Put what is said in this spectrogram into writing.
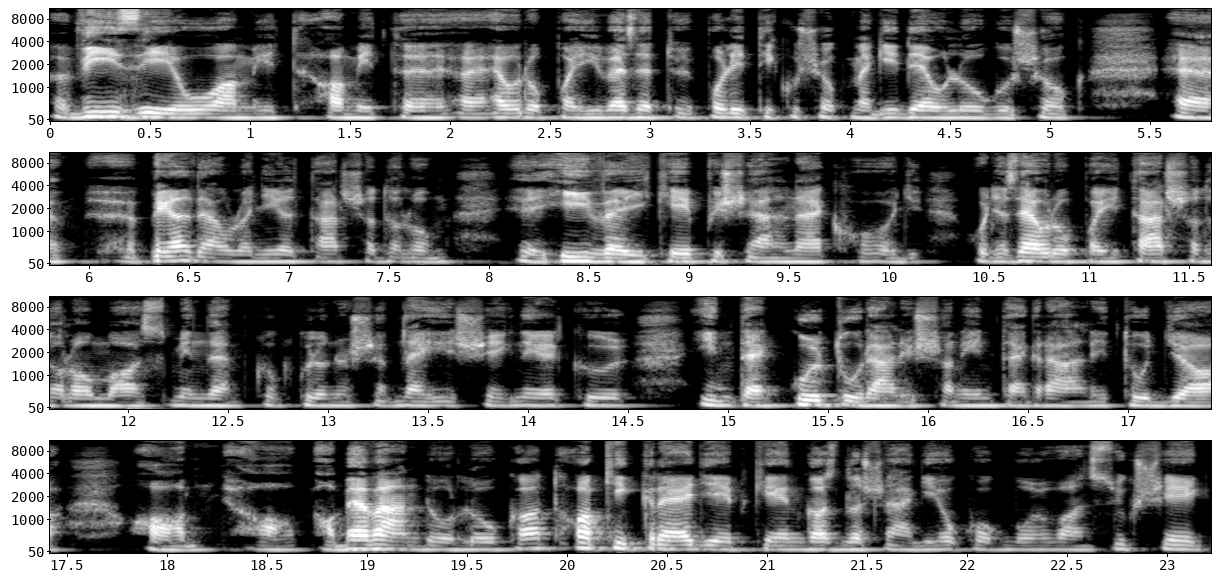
vízió, amit, amit európai vezető politikusok, meg ideológusok, például a nyílt társadalom hívei képviselnek, hogy, hogy az európai társadalom az minden különösebb nehézség nélkül integ, kulturálisan integrálni tudja a, a, a bevándorlókat, akikre egyébként gazdasági okokból van szükség,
